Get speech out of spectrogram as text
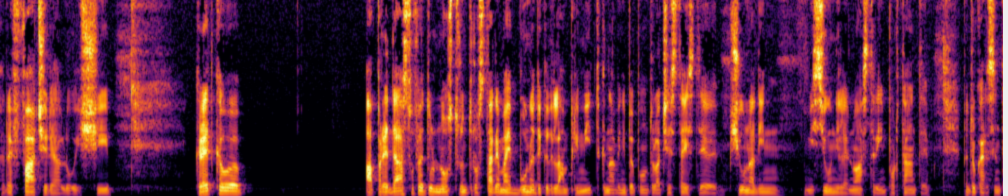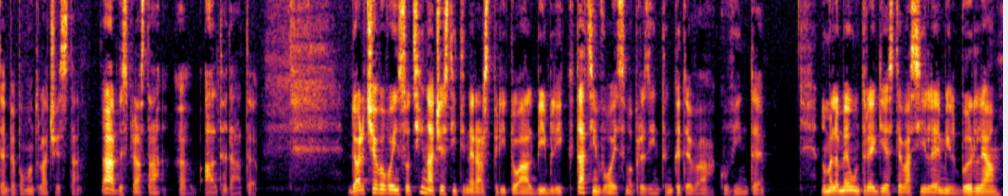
refacerea lui și cred că a preda sufletul nostru într-o stare mai bună decât l-am primit când a venit pe pământul acesta este și una din misiunile noastre importante pentru care suntem pe pământul acesta. Dar despre asta uh, altă dată. Deoarece vă voi însoți în acest itinerar spiritual biblic, dați-mi voi să mă prezint în câteva cuvinte. Numele meu întreg este Vasile Emil Bârlea.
